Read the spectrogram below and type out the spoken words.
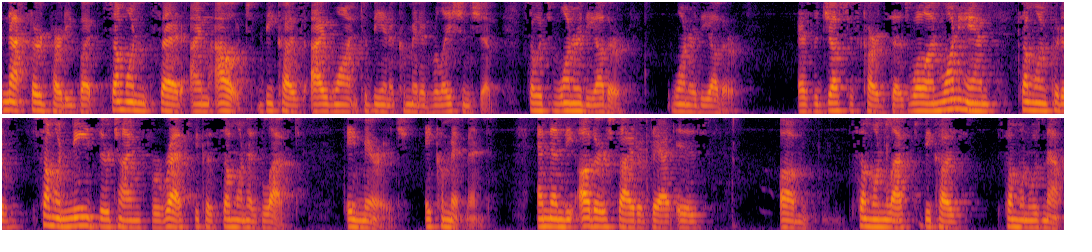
not third party but someone said i'm out because i want to be in a committed relationship so it's one or the other one or the other as the justice card says. Well, on one hand, someone could have, someone needs their time for rest because someone has left a marriage, a commitment. And then the other side of that is um, someone left because someone was not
